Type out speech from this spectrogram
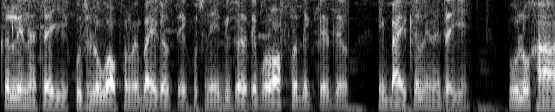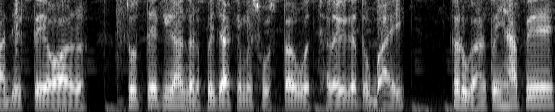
कर लेना चाहिए. कुछ लोग ऑफ़र में बाई करते हैं, कुछ नहीं भी करते, पर ऑफ़र देखते थे नहीं बाई कर लेना चाहिए. तो वो लोग हाँ देखते और सोचते हैं कि हाँ घर पे जाके मैं सोचता हूँ अच्छा लगेगा तो बाई करूँगा. तो यहाँ पे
